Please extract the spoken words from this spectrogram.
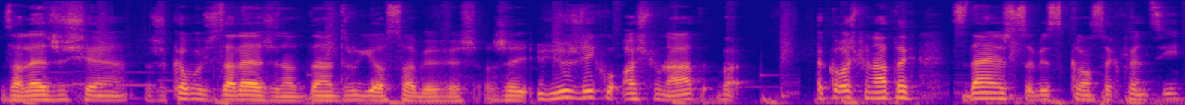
zależy się, że komuś zależy na, na drugiej osobie, wiesz, że już w wieku 8 lat, jako ośmiolatek zdajesz sobie z konsekwencji,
